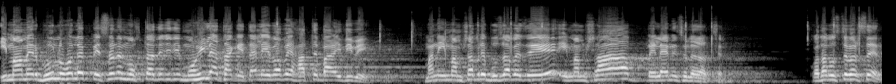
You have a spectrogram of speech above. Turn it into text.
ইমামের ভুল হলে পেছনে মুক্তাদি যদি মহিলা থাকে, তাহলে এভাবে হাতে বাড়ি দিবে। মানে ইমাম সাহেবরে বুঝাবে যে, ইমাম সাহেব বেলাইনে চলে যাচ্ছেন। কথা বুঝতে পারছেন?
